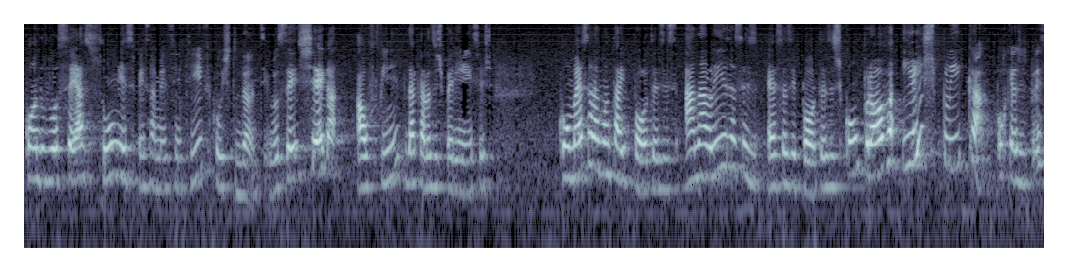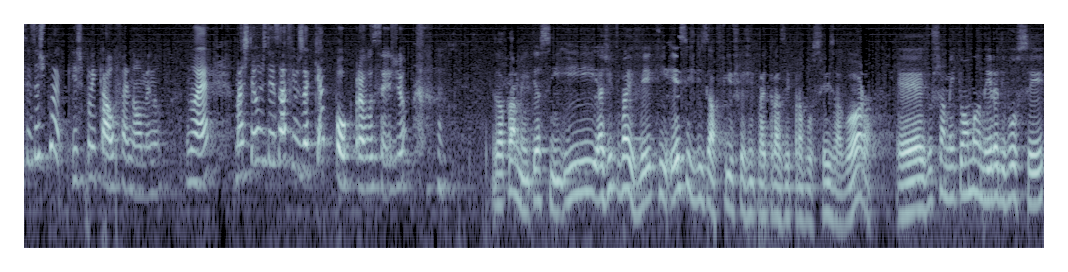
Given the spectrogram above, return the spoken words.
quando você assume esse pensamento científico, o estudante, você chega ao fim daquelas experiências, começa a levantar hipóteses, analisa essas, essas hipóteses, comprova e explica, porque a gente precisa explicar o fenômeno, não é? Mas tem uns desafios daqui a pouco para vocês, viu? Exatamente, assim, e a gente vai ver que esses desafios que a gente vai trazer para vocês agora é justamente uma maneira de você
